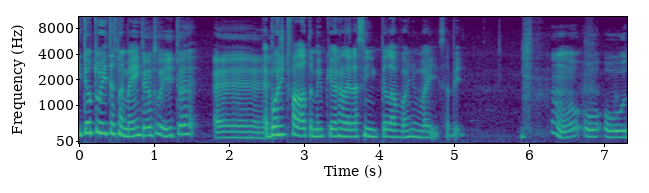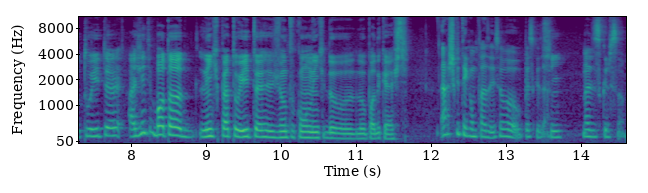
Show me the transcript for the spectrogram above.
E tem o Twitter também. Tem o Twitter. É, É bom a gente falar também, porque a galera, assim, pela voz não vai saber. Não, o, o, o Twitter. A gente bota link pra Twitter junto com o link do, do podcast. Acho que tem como fazer isso, eu vou pesquisar Sim. na descrição.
